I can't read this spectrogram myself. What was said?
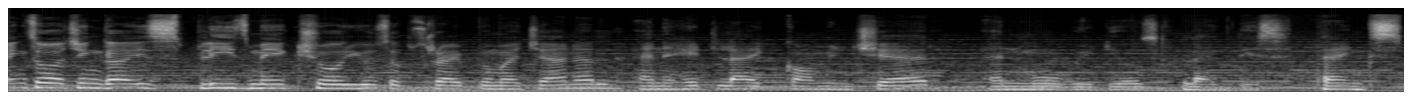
Thanks for watching guys. Please make sure you subscribe to my channel and hit like, comment, share and more videos like this. Thanks.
